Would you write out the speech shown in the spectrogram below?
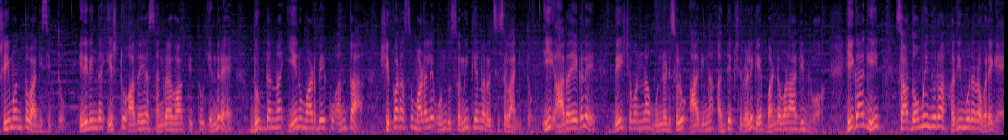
ಶ್ರೀಮಂತವಾಗಿಸಿತ್ತು. ಇದರಿಂದ ಎಷ್ಟು ಆದಾಯ ಸಂಗ್ರಹವಾಗ್ತಿತ್ತು ಎಂದರೆ ದುಡ್ಡನ್ನು ಏನು ಮಾಡಬೇಕು ಅಂತ ಶಿಫಾರಸು ಮಾಡಲೇ ಒಂದು ಸಮಿತಿಯನ್ನು ರಚಿಸಲಾಗಿತ್ತು. ಈ ಆದಾಯಗಳೇ ದೇಶವನ್ನು ಮುನ್ನಡೆಸಲು ಆಗಿನ ಅಧ್ಯಕ್ಷರುಗಳಿಗೆ ಬಂಡವಾಳ ಆಗಿದ್ವು. ಹೀಗಾಗಿ ಸಾವಿರದ ಒಂಬೈನೂರ ಹದಿಮೂರರವರೆಗೆ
